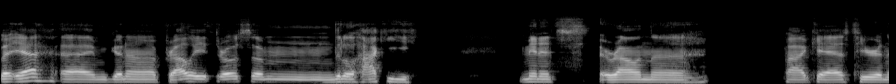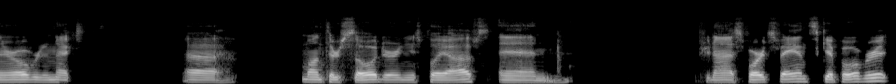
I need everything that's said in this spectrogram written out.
But yeah, I'm gonna probably throw some little hockey minutes around the podcast here and there over the next uh, month or so during these playoffs. And if you're not a sports fan, skip over it.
